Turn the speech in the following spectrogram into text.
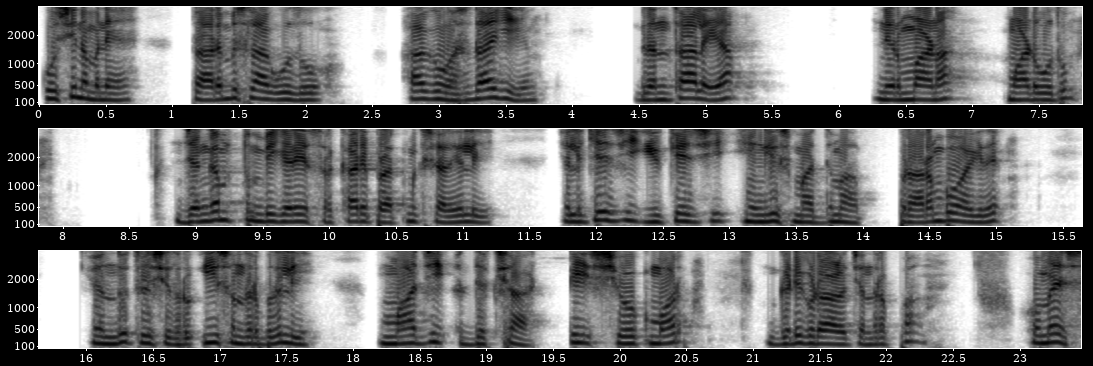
ಕೂಸಿನ ಮನೆ ಪ್ರಾರಂಭಿಸಲಾಗುವುದು ಹಾಗೂ ಹೊಸದಾಗಿ ಗ್ರಂಥಾಲಯ ನಿರ್ಮಾಣ ಮಾಡುವುದು. ಜಂಗಮ್ ತುಂಬಿಗೆರೆ ಸರ್ಕಾರಿ ಪ್ರಾಥಮಿಕ ಶಾಲೆಯಲ್ಲಿ L K G, U K G English ಮಾಧ್ಯಮ ಪ್ರಾರಂಭವಾಗಿದೆ ಎಂದು ತಿಳಿಸಿದರು. ಈ ಸಂದರ್ಭದಲ್ಲಿ ಮಾಜಿ ಅಧ್ಯಕ್ಷ ಟಿ ಶಿವಕುಮಾರ್ ಗಡಿಗುಡಾಳು ಚಂದ್ರಪ್ಪ ಉಮೇಶ್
